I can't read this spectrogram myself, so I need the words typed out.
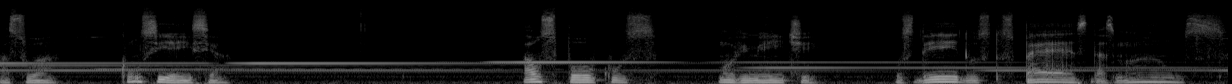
à sua consciência. Aos poucos, movimente os dedos dos pés, das mãos,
